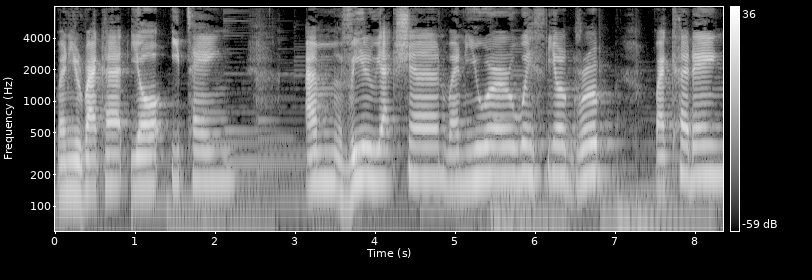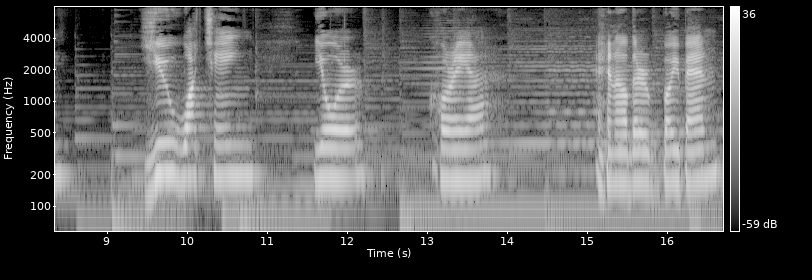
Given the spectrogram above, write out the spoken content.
when you record your eating, MV reaction when you were with your group recording, you watching your Korea and other boy band,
